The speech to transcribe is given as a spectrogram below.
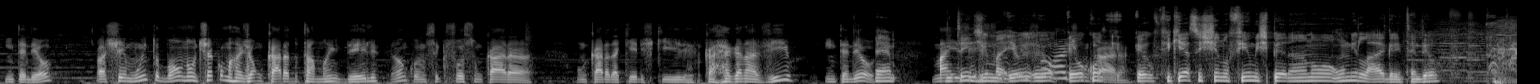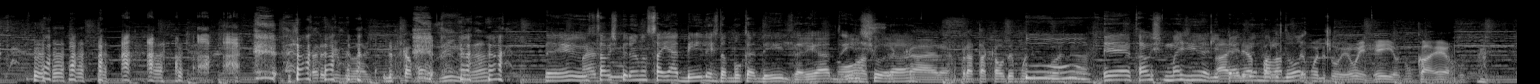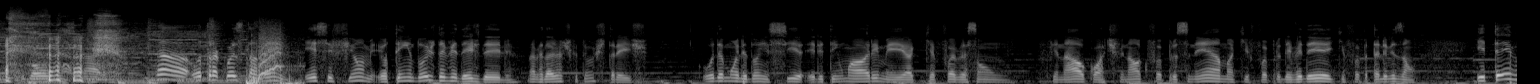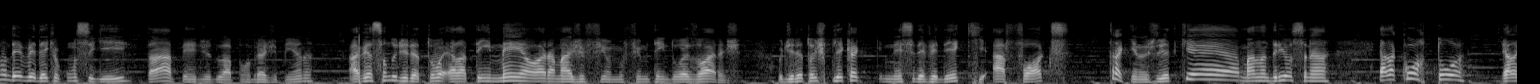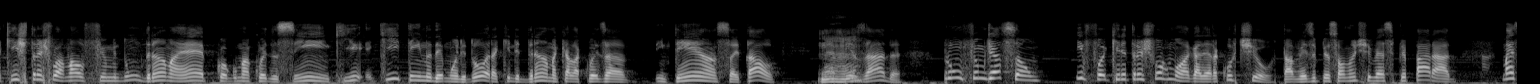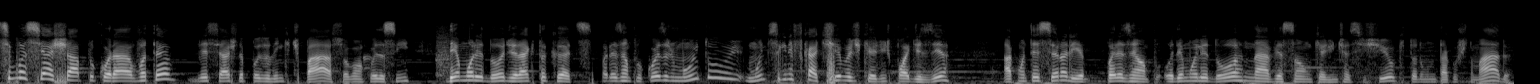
Entendeu? Eu achei muito bom. Não tinha como arranjar um cara do tamanho dele. Branco, a não sei que fosse um cara. Um cara daqueles que carrega navio. Entendeu? É, mas Entendi, mas eu, eu, ótimo, eu, eu, fiquei assistindo o filme esperando um milagre, entendeu? Espera de um milagre. Ele ficar bonzinho, né? É, eu mas estava esperando sair abelhas da boca dele, tá ligado? Nossa, ele chorar. cara, pra atacar o Demolidor, uh, né? É, tava, imagina, ele Aí pega ele o Demolidor. Demolidor. Eu errei, eu nunca erro. Igual o ah, outra coisa também, esse filme, eu tenho dois DVDs dele. Na verdade, acho que eu tenho uns três. O Demolidor em si, ele tem uma hora e meia, que foi a versão final, corte final, que foi pro cinema, que foi pro DVD, que foi pra televisão. E teve um DVD que eu consegui, tá? Perdido lá por Brad Pina. A versão do diretor, ela tem meia hora mais de filme, o filme tem duas horas. O diretor explica nesse DVD que a Fox, traquina do jeito que é malandrilça, né? Ela cortou ela quis transformar o filme de um drama épico, alguma coisa assim, que, que tem no Demolidor, aquele drama, aquela coisa intensa e tal, né, uhum. pesada, para um filme de ação. E foi que ele transformou, a galera curtiu. Talvez o pessoal não estivesse preparado. Mas se você achar, procurar, eu vou até ver se acho depois o link de passo, alguma coisa assim, Demolidor Direct Cuts. Por exemplo, coisas muito, muito significativas que a gente pode dizer aconteceram ali. Por exemplo, o Demolidor, na versão que a gente assistiu, que todo mundo está acostumado,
